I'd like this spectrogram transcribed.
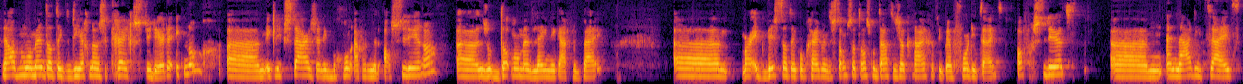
Nou, op het moment dat ik de diagnose kreeg, studeerde ik nog. Uh, ik liep stage en ik begon eigenlijk met afstuderen. Uh, dus op dat moment leende ik eigenlijk bij. Uh, maar ik wist dat ik op een gegeven moment een stamceltransplantatie zou krijgen. Dus ik ben voor die tijd afgestudeerd. Um, en na die tijd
